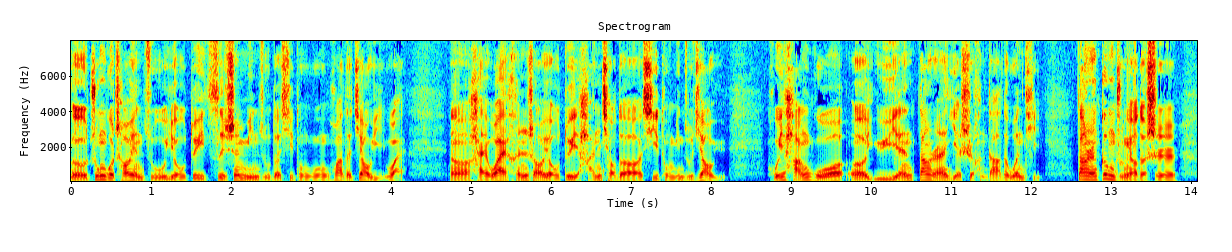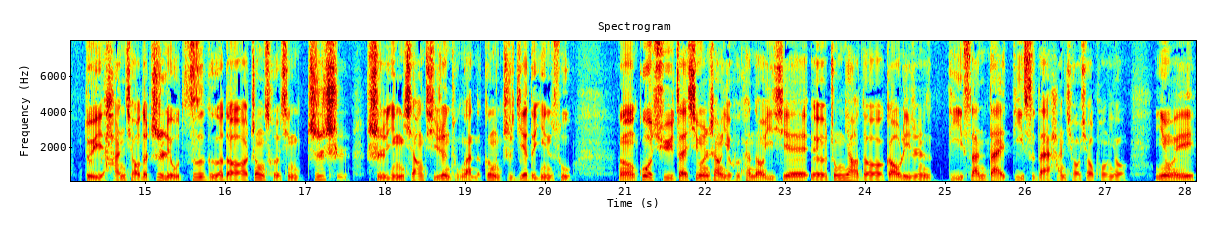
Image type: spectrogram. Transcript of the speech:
呃，中国朝鲜族有对自身民族的系统文化的教育以外，呃，海外很少有对韩侨的系统民族教育。回韩国，呃，语言当然也是很大的问题。当然，更重要的是对韩侨的滞留资格的政策性支持，是影响其认同感的更直接的因素。嗯，过去在新闻上也会看到一些呃中亚的高丽人第三代、第四代韩侨小朋友，因为。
